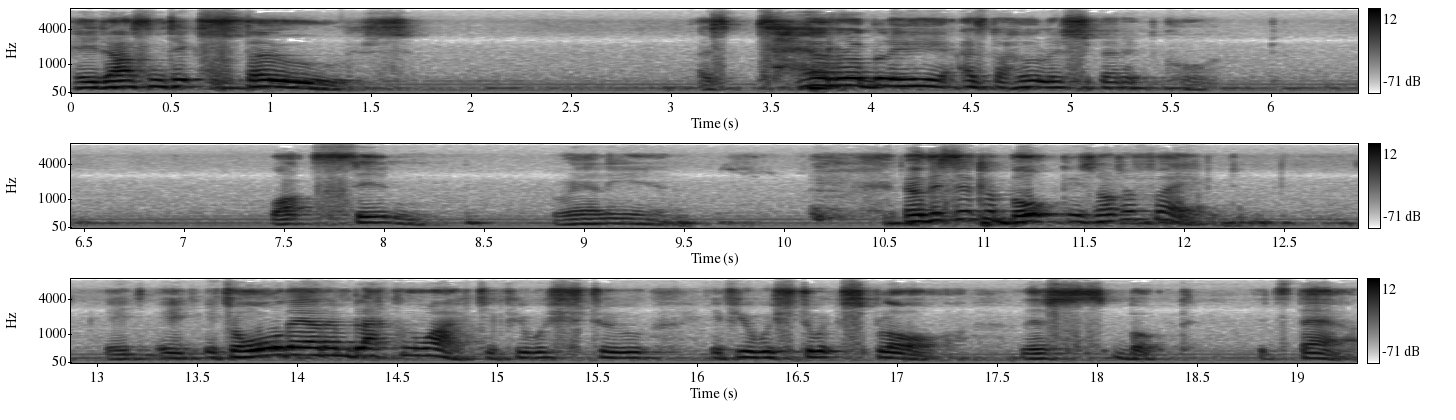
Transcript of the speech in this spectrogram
He doesn't expose as terribly as the Holy Spirit could what sin really is. Now, this little book is not afraid. It, it, it's all there in black and white if you wish to, if you wish to explore this book. It's there.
